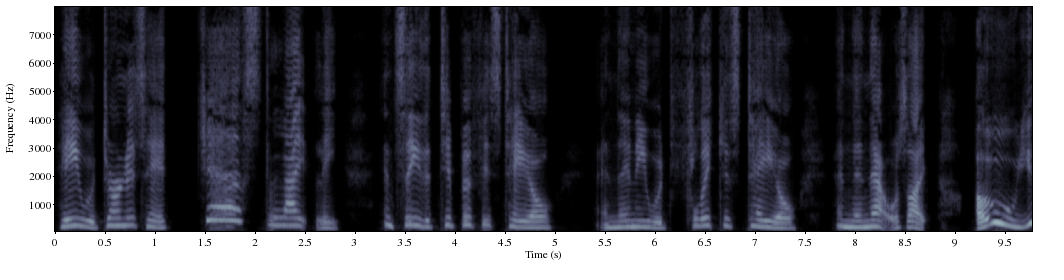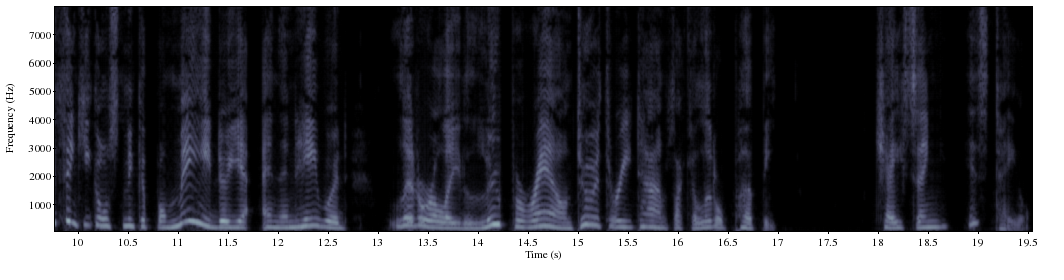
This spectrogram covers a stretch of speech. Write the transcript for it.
He would turn his head just lightly and see the tip of his tail and then he would flick his tail, and then that was like, oh, you think you gonna sneak up on me, do you? And then he would literally loop around two or three times like a little puppy, chasing his tail,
